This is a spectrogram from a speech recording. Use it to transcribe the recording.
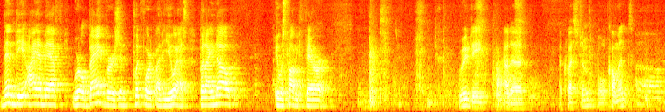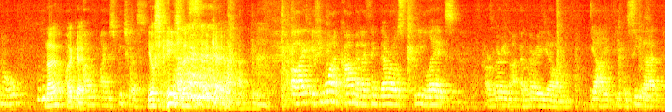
than the IMF World Bank version put forth by the U.S., but I know it was probably fairer. Rudy had a, a question or comment. Uh, no. No? Okay. I'm, I'm speechless. You're speechless. Okay. Uh, I- if you want to comment, I think Daryl's three legs are very, are very, um, yeah, you, you can see that.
